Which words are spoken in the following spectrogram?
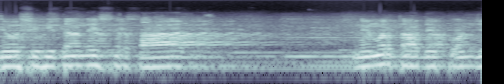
ਜੋ ਸ਼ਹੀਦਾਂ ਦੇ ਸਰਤਾਜ, ਨਿਮਰਤਾ ਦੇ ਪੁੰਜ,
